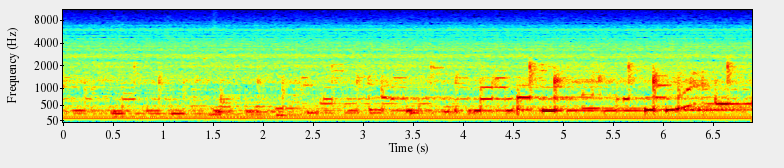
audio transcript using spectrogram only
Thank you.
